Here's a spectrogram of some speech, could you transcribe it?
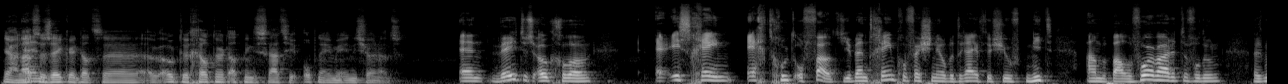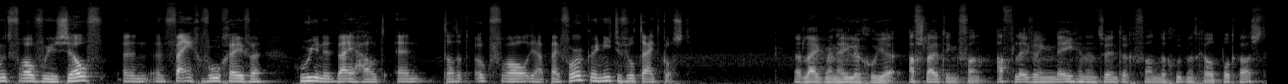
Ja, laten we zeker dat uh, ook de Geldnerd administratie opnemen in de show notes. En weet dus ook gewoon, er is geen echt goed of fout. Je bent geen professioneel bedrijf, dus je hoeft niet aan bepaalde voorwaarden te voldoen. Het moet vooral voor jezelf een, een fijn gevoel geven hoe je het bijhoudt. En dat het ook vooral ja, bij voorkeur niet te veel tijd kost. Dat lijkt me een hele goede afsluiting van aflevering 29 van de Goed met Geld podcast.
